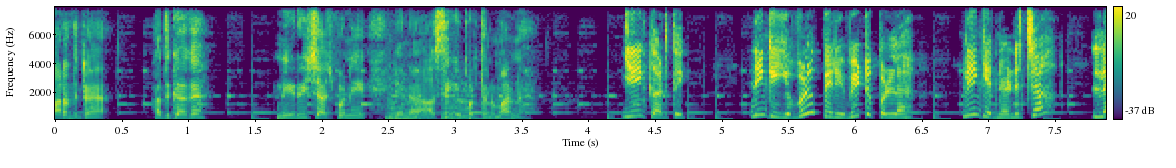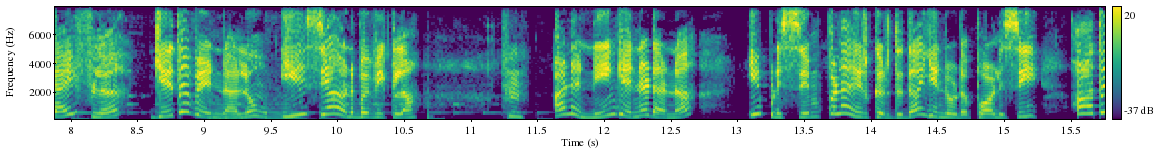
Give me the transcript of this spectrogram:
மறந்துட்டேன். அதுக்காக நீ ரீசார்ஜ் பண்ணி என்னை அசிங்கப்படுத்தணுமா என்ன? ஏன் கார்த்திக்? நீங்க எவ்வளவு பெரிய வீட்டு பிள்ளை. நீங்க நினைச்சா லைஃப்ல எது வேணாலும் ஈஸியா அனுபவிக்கலாம். ஆனா நீங்க என்னடான்னா இப்படி சிம்பிளா இருக்கிறது தான் என்னோட பாலிசி. அது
